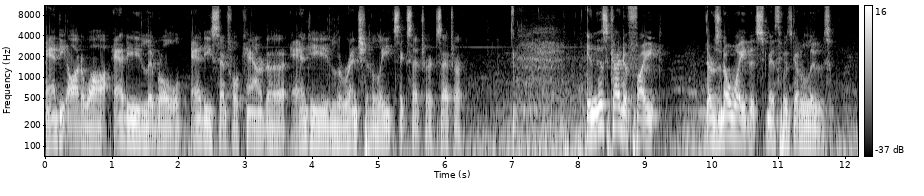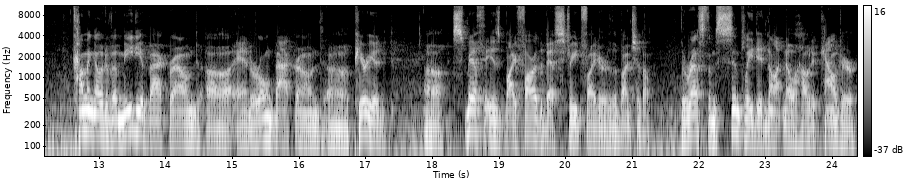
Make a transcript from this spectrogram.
Anti Ottawa, anti liberal, anti Central Canada, anti Laurentian elites, etc., etc. In this kind of fight, there's no way that Smith was going to lose. Coming out of a media background uh, and her own background uh, period, uh, Smith is by far the best street fighter of the bunch of them. The rest of them simply did not know how to counter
